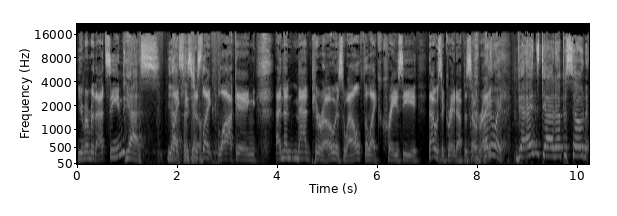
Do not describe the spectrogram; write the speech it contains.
you remember that scene? yes, yes, like he's just like blocking, and then Mad Pierrot as well. The like crazy. That was a great episode, right? By the way, the Ed's dad episode,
